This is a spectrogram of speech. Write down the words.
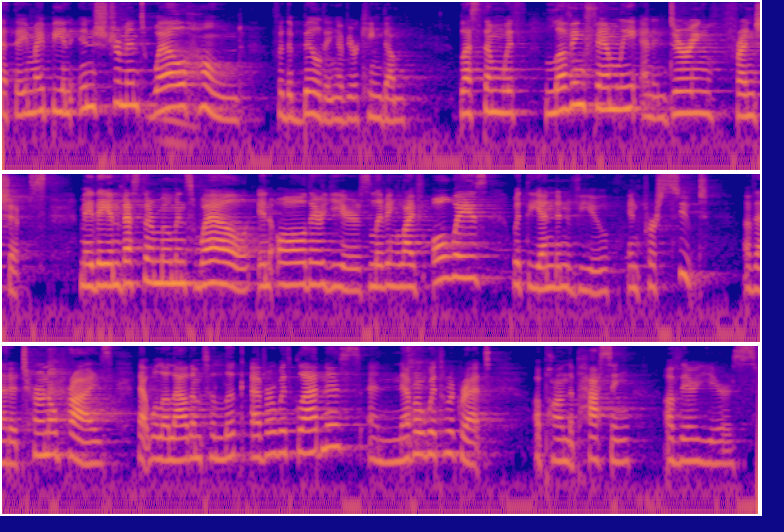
that they might be an instrument well honed for the building of your kingdom. Bless them with loving family and enduring friendships. May they invest their moments well in all their years, living life always with the end in view, in pursuit of that eternal prize that will allow them to look ever with gladness and never with regret upon the passing of their years.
